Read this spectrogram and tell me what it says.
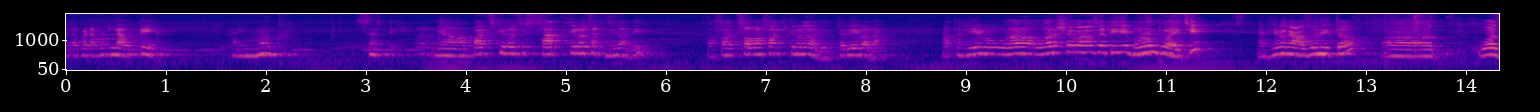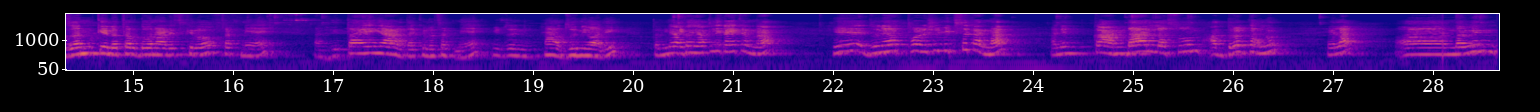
आता फटाफट लावते. आणि मग जाते पाच किलोची सात किलो चटणी झाली. सात सव्वा सात किलो झाली. तर हे बघा. आता हे व- वर्षभरासाठी हे भरून ठेवायची. आणि हे बघा अजून इथं वजन केलं तर दोन अडीच किलो चटणी आहे. आणि इथं आहे या अर्धा किलो चटणी आहे. ही जुनी. हां जुनीवाली. तर मी आता यातली काय करणार? हे जुन्यात थोडीशी मिक्स करणार. आणि कांदा लसूण अद्रक घालून ह्याला नवीन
